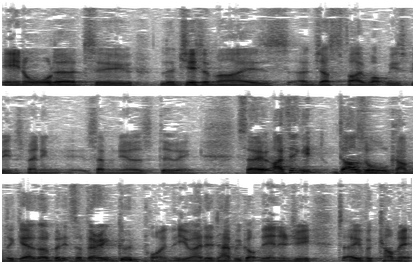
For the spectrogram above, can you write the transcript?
in order to legitimize and justify what we've been spending seven years doing. So I think it does all come together, but it's a very good point that you added, have we got the energy to overcome it?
